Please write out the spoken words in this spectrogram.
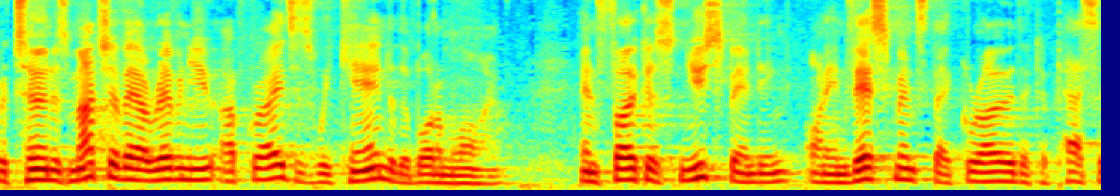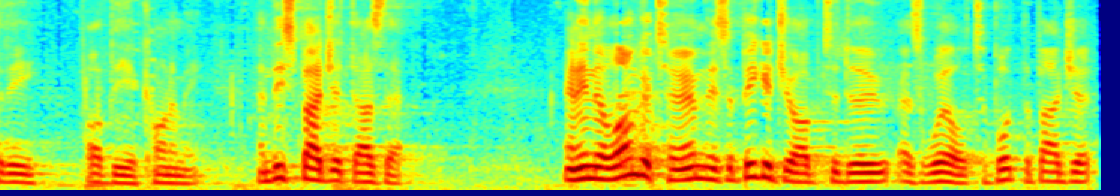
return as much of our revenue upgrades as we can to the bottom line, and focus new spending on investments that grow the capacity of the economy. And this budget does that. And in the longer term, there's a bigger job to do as well, to put the budget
